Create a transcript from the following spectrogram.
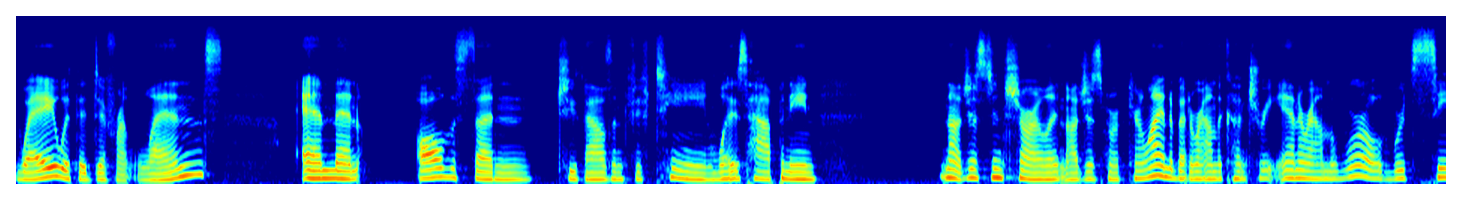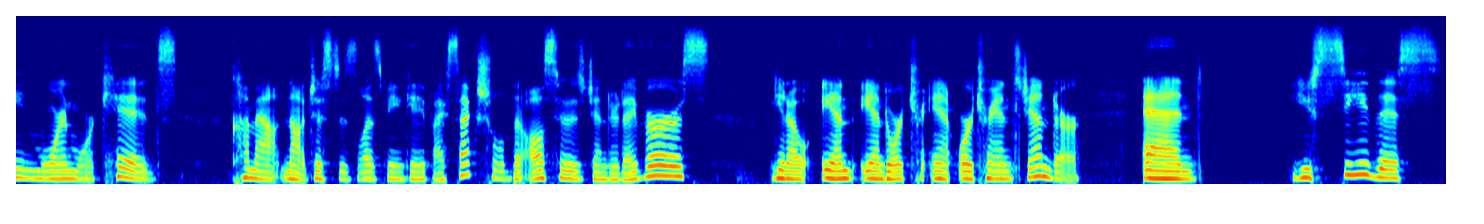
way with a different lens. And then all of a sudden 2015 what is happening not just in Charlotte, not just North Carolina, but around the country and around the world, we're seeing more and more kids come out not just as lesbian, gay, bisexual, but also as gender diverse, you know, and and or tra- or transgender, and you see this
